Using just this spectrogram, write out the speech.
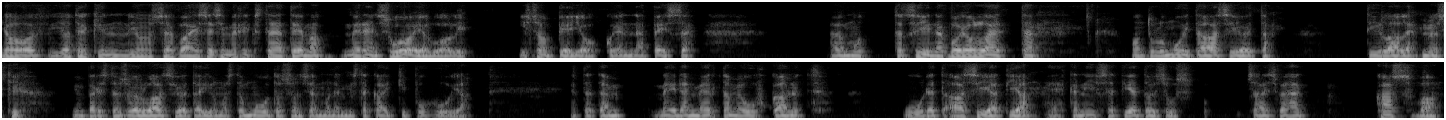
Joo, jotenkin jossain vaiheessa esimerkiksi tämä teema meren suojelu oli isompien joukkojen näpeissä, mutta siinä voi olla, että on tullut muita asioita tilalle, myöskin ympäristönsuojeluasioita, ilmastonmuutos on sellainen, mistä kaikki puhuu. Ja että tätä meidän mertamme uhkaa nyt uudet asiat ja ehkä niissä tietoisuus saisi vähän kasvaa.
